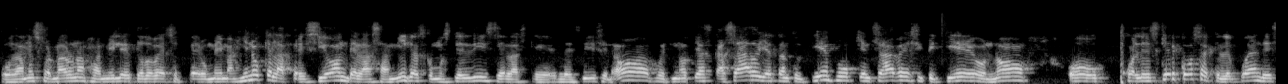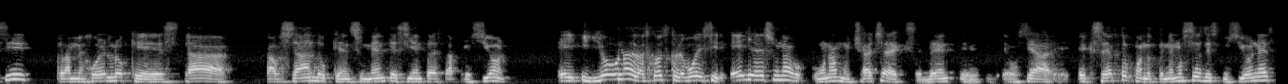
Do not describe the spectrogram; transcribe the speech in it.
podamos formar una familia y todo eso. Pero me imagino que la presión de las amigas, como usted dice, las que les dicen, oh, pues no te has casado ya tanto tiempo, quién sabe si te quiere o no, o cualquier cosa que le puedan decir, a lo mejor lo que está causando que en su mente sienta esta presión. E, y yo una de las cosas que le voy a decir, ella es una, una muchacha excelente, o sea, excepto cuando tenemos esas discusiones,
